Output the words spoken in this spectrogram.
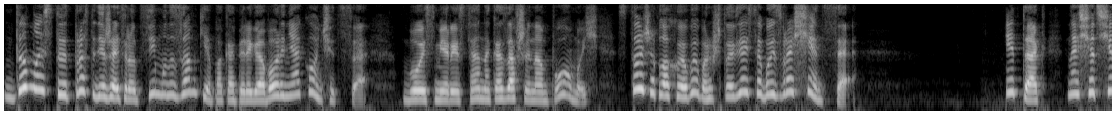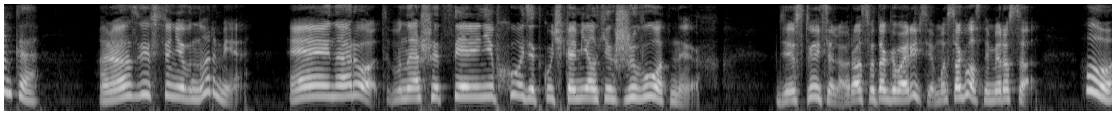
Думаю, стоит просто держать рот Тиму на замке, пока переговоры не окончатся. Бой с Мирисан, оказавший нам помощь, столь же плохой выбор, что взять с собой извращенца. Итак, насчет щенка. Разве все не в норме? Эй, народ, в наши цели не входит кучка мелких животных. Действительно, раз вы так говорите, мы согласны, Мирасан. О,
